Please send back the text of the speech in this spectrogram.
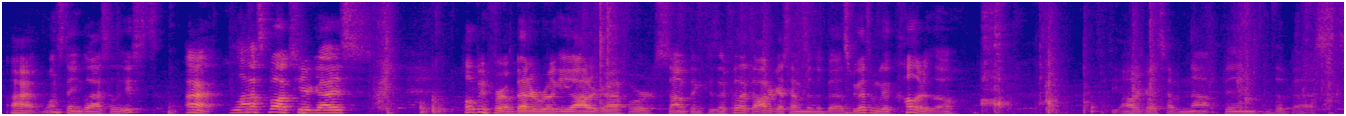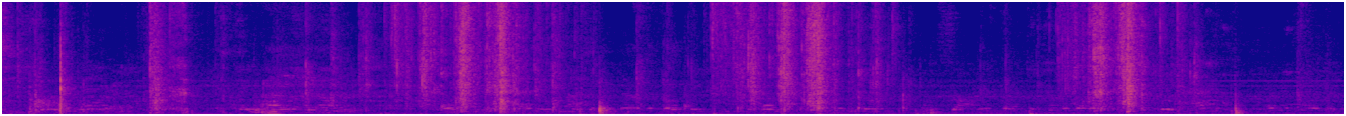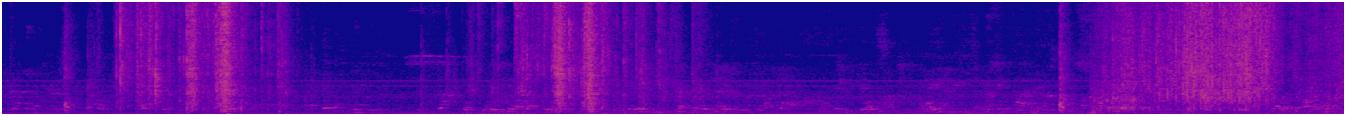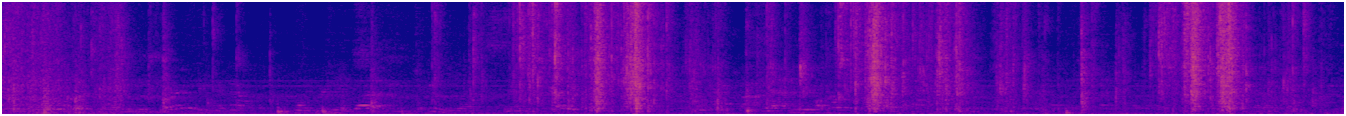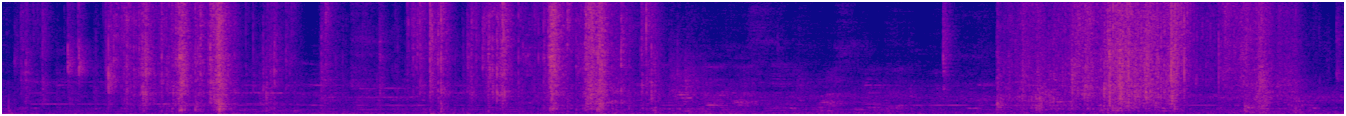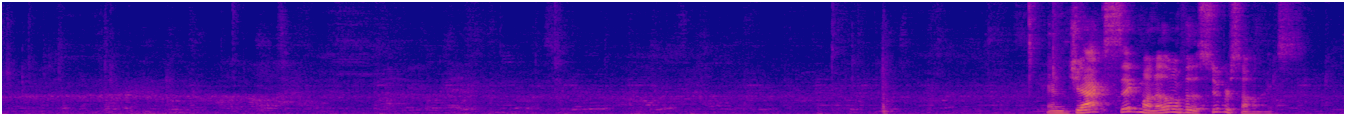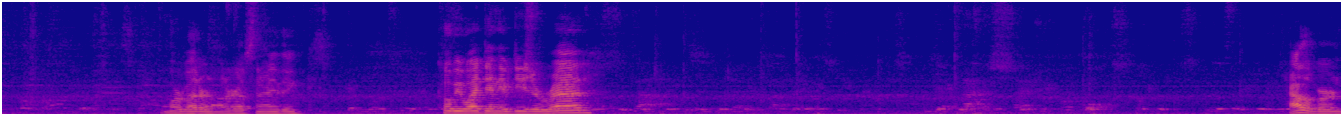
Alright, one stained glass at least. Alright, last box here, guys. Hoping for a better rookie autograph or something, because I feel like the autographs haven't been the best. We got some good color, though. The autographs have not been the best. And Jack Sikma, another one for the Supersonics. More veteran autographs than anything. Coby White, Deni Avdija Red. Halliburton.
